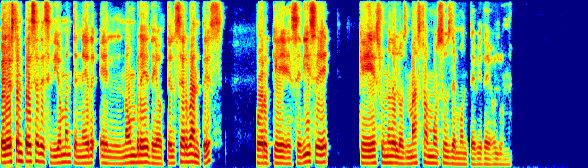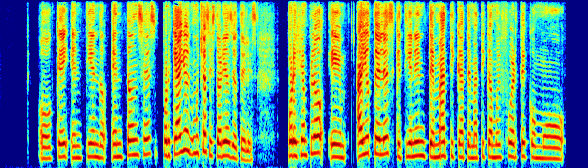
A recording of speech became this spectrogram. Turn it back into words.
pero esta empresa decidió mantener el nombre de Hotel Cervantes porque se dice que es uno de los más famosos de Montevideo, Luna. Ok, entiendo. Entonces, porque hay muchas historias de hoteles. Por ejemplo, em, hay hoteles que tienen temática, temática muy fuerte, como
